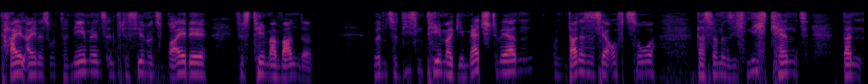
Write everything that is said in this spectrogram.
Teil eines Unternehmens, interessieren uns beide fürs Thema Wandern würden zu diesem Thema gematcht werden. Und dann ist es ja oft so, dass wenn man sich nicht kennt, dann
